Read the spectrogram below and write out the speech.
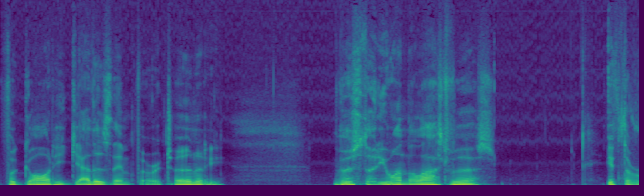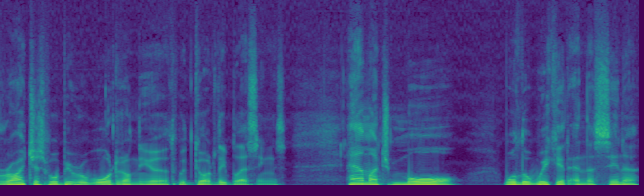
For God, he gathers them for eternity. Verse 31, the last verse. If the righteous will be rewarded on the earth with godly blessings, how much more will the wicked and the sinner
